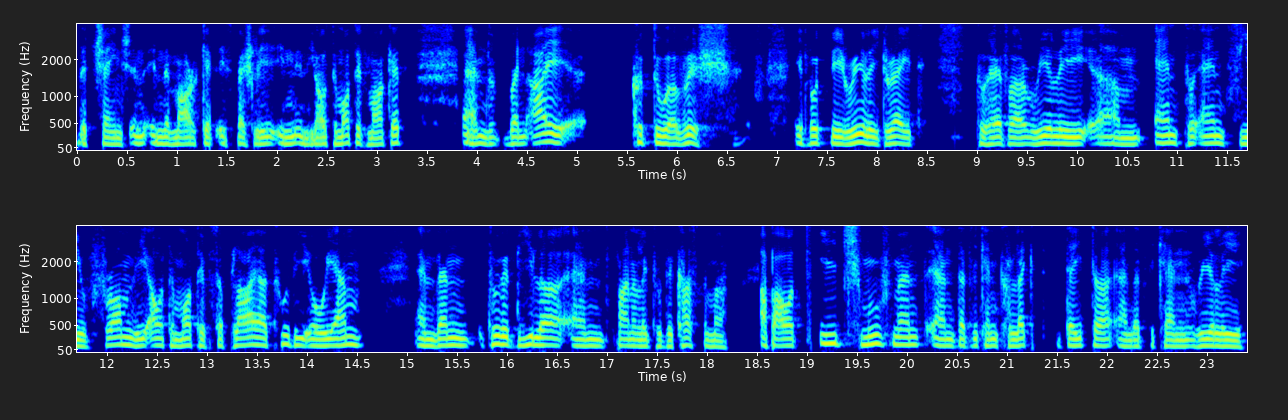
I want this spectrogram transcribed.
the change in, in the market, especially in, in the automotive market. And when I could do a wish, it would be really great to have a really um, end-to-end view from the automotive supplier to the OEM and then to the dealer and finally to the customer about each movement and that we can collect data and that we can really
